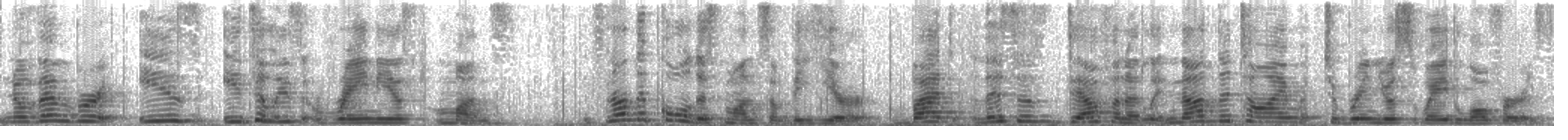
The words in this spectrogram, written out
November is Italy's rainiest month. It's not the coldest months of the year, but this is definitely not the time to bring your suede loafers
